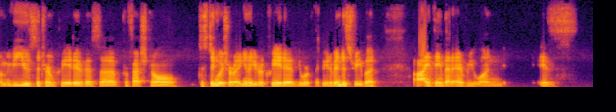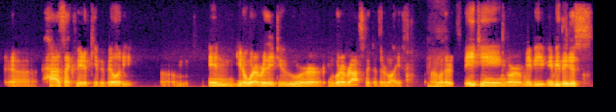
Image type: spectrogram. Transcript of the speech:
I mean, we use the term creative as a professional distinguisher, right? You know, you're a creative, you work in the creative industry, but I think that everyone is uh, has that creative capability um, in you know whatever they do or in whatever aspect of their life, uh, whether it's baking or maybe maybe they just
